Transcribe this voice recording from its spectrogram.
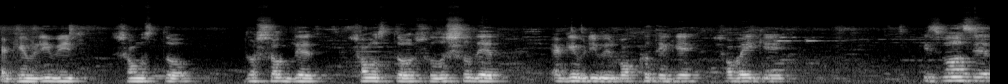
একেবিটিভির সমস্ত দর্শকদের, সমস্ত সদস্যদের একেবিটিভির পক্ষ থেকে সবাইকে ক্রিসমাসের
